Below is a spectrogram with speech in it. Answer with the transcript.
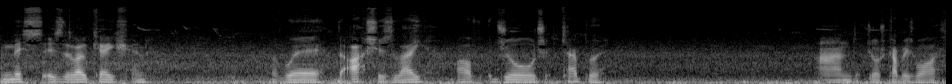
and this is the location of where the ashes lay of George Cadbury and George Cadbury's wife.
